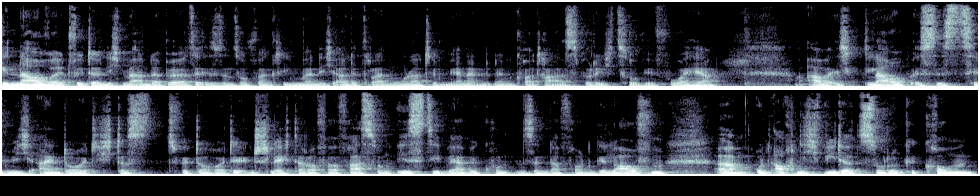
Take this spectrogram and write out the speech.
Genau, weil Twitter nicht mehr an der Börse ist. Insofern kriegen wir nicht alle drei Monate mehr einen, einen Quartalsbericht, so wie vorher. Aber ich glaube, es ist ziemlich eindeutig, dass Twitter heute in schlechterer Verfassung ist. Die Werbekunden sind davon gelaufen ähm, und auch nicht wieder zurückgekommen.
